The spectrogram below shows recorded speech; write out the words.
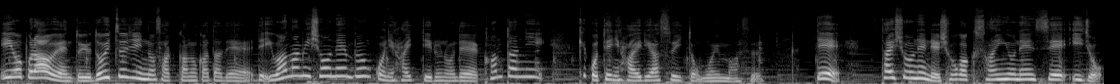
イオ・プラウエンというドイツ人の作家の方でで岩波少年文庫に入っているので簡単に結構手に入りやすいと思います。で対象年齢小学34年生以上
